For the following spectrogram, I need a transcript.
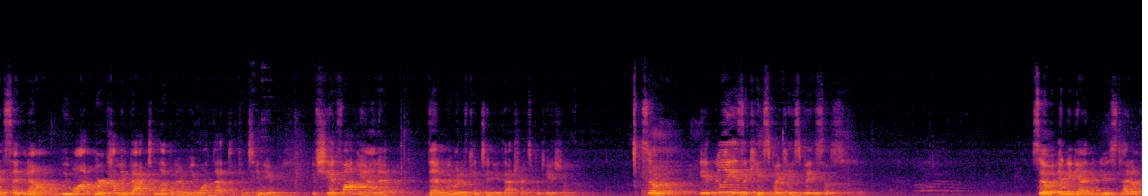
had said, no, we want, we're coming back to Lebanon, we want that to continue, if she had fought me on it, then we would have continued that transportation. So it really is a case by case basis. So, and again, use title,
